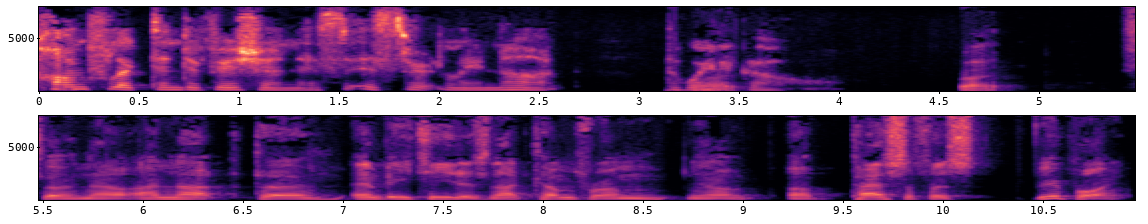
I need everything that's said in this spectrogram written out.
conflict and division is, is certainly not the way Right. to go. Right. So now I'm not, uh, MBT does not come from, you know, a pacifist viewpoint.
